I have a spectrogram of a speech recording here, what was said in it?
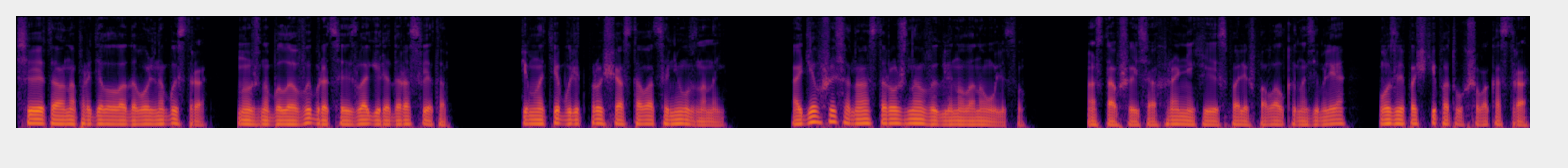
Все это она проделала довольно быстро. Нужно было выбраться из лагеря до рассвета. В темноте будет проще оставаться неузнанной. Одевшись, она осторожно выглянула на улицу. Оставшиеся охранники спали в повалку на земле возле почти потухшего костра.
